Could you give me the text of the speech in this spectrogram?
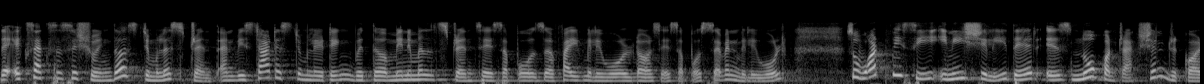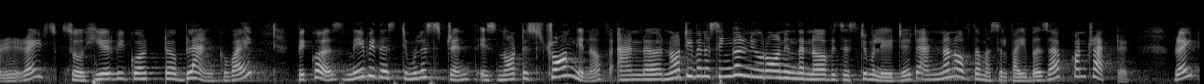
the x-axis is showing the stimulus strength and we start stimulating with the minimal strength say suppose uh, 5 millivolt or say suppose 7 millivolt so what we see initially there is no contraction recorded right. So here we got uh, blank. Why? Because maybe the stimulus strength is not strong enough and uh, not even a single neuron in the nerve is stimulated and none of the muscle fibers have contracted right.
